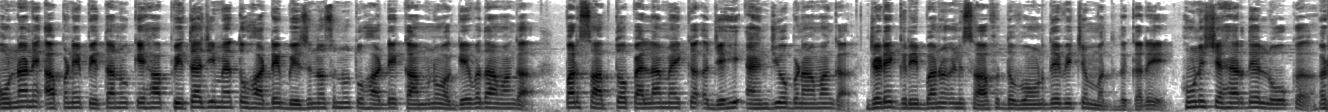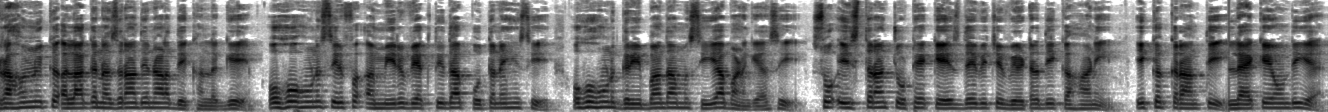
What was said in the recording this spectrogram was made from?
ਉਹਨਾਂ ਨੇ ਆਪਣੇ ਪਿਤਾ ਨੂੰ ਕਿਹਾ, ਪਿਤਾ ਜੀ, ਮੈਂ ਤੁਹਾਡੇ ਬਿਜ਼ਨਸ ਨੂੰ, ਤੁਹਾਡੇ ਕੰਮ ਨੂੰ ਅੱਗੇ ਵਧਾਵਾਂਗਾ। ਪਰ ਸਭ ਤੋਂ ਪਹਿਲਾਂ ਮੈਂ ਇੱਕ ਅਜਿਹੀ ਐਨਜੀਓ ਬਣਾਵਾਂਗਾ, ਜਿਹੜੇ ਗਰੀਬਾਂ ਨੂੰ ਇਨਸਾਫ ਦਿਵਾਉਣ ਦੇ ਵਿੱਚ ਮਦਦ ਕਰੇ। ਹੁਣ ਸ਼ਹਿਰ ਦੇ ਲੋਕ ਰਾਹੁਲ ਨੂੰ ਇੱਕ ਅਲੱਗ ਨਜ਼ਰਾਂ ਦੇ ਨਾਲ ਦੇਖਣ ਲੱਗੇ। ਉਹ ਹੁਣ ਸਿਰਫ ਅਮੀਰ ਵਿਅਕਤੀ ਦਾ ਪੁੱਤ ਨਹੀਂ ਸੀ, ਉਹ ਹੁਣ ਗਰੀਬਾਂ ਦਾ ਮਸੀਹਾ ਬਣ ਗਿਆ ਸੀ। ਸੋ ਇਸ ਤਰ੍ਹਾਂ ਝੂਠੇ ਕੇਸ ਦੇ ਵਿੱਚ ਵੇਟਰ ਦੀ ਕਹਾਣੀ ਇੱਕ ਕ੍ਰਾਂਤੀ ਲੈ ਕੇ ਆਉਂਦੀ ਹੈ।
